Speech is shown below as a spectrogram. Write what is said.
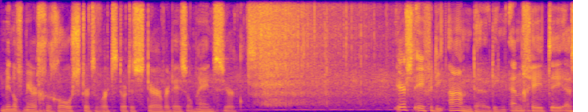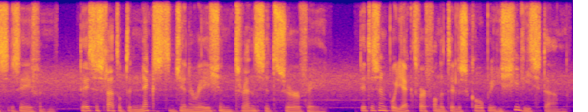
min of meer geroosterd wordt door de ster waar deze omheen cirkelt. Eerst even die aanduiding, NGTS-7. Deze slaat op de Next Generation Transit Survey. Dit is een project waarvan de telescopen in Chili staan.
